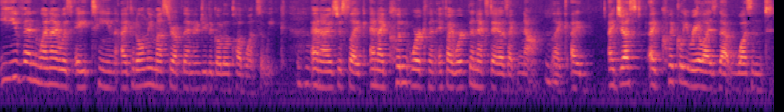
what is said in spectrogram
even when I was 18, I could only muster up the energy to go to the club once a week. Mm-hmm. And I was just like, and I couldn't work then. If I worked the next day, I was like, no. Like, I, I just, I quickly realized that wasn't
